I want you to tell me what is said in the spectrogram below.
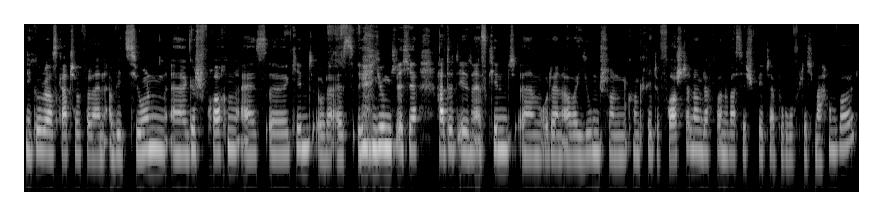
Nico, du hast gerade schon von deinen Ambitionen äh, gesprochen als äh, Kind oder als Jugendlicher. Hattet ihr denn als Kind ähm, oder in eurer Jugend schon konkrete Vorstellungen davon, was ihr später beruflich machen wollt?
